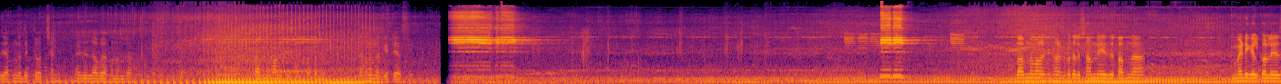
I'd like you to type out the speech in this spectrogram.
যে আপনারা দেখতে পাচ্ছেন, এই যে যাব এখন আমরা পাবনা মানসিক হাসপাতালে। এখন আমরা গেটে আছি। পাবনা মানসিক হাসপাতালের সামনে, এই যে পাবনা মেডিকেল কলেজ,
